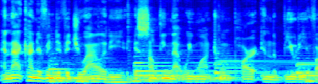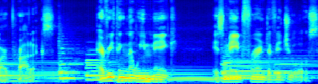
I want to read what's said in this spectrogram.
And that kind of individuality is something that we want to impart in the beauty of our products. Everything that we make is made for individuals.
